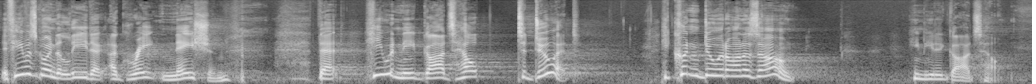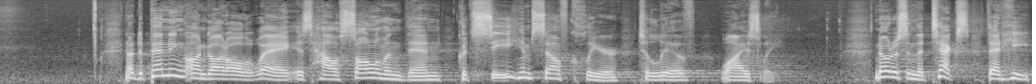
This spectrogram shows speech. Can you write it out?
if he was going to lead a, a great nation, that he would need God's help to do it. He couldn't do it on his own. He needed God's help. Now, depending on God all the way is how Solomon then could see himself clear to live wisely. Notice in the text that he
